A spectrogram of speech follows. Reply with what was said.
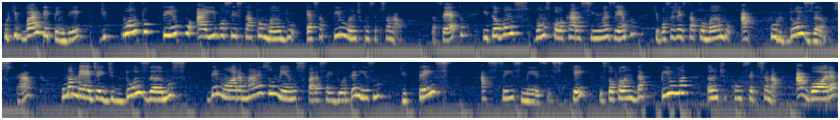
Porque vai depender de quanto tempo aí você está tomando essa pílula anticoncepcional, tá certo? Então vamos, vamos colocar assim um exemplo que você já está tomando há por dois anos, tá? Uma média de dois anos demora mais ou menos para sair do organismo de três a seis meses, ok? Estou falando da pílula anticoncepcional. Agora,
